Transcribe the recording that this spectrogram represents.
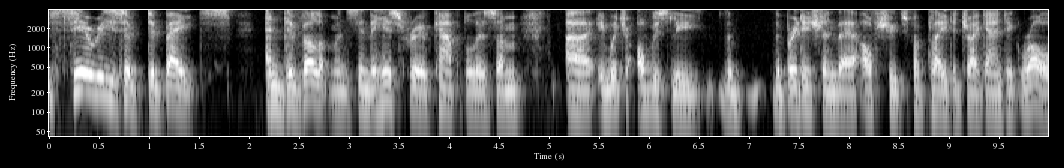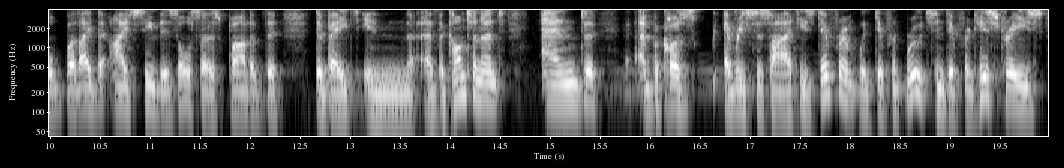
series of debates and developments in the history of capitalism, uh, in which obviously the, the British and their offshoots have played a gigantic role. But I, I see this also as part of the debate in uh, the continent. And uh, because every society is different with different roots and different histories,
